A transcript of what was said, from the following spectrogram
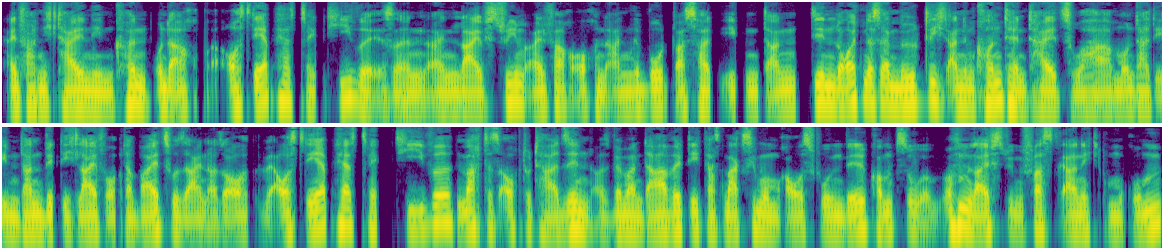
einfach nicht teilnehmen können. Und auch aus der Perspektive ist ein, ein Livestream einfach auch ein Angebot, was halt eben dann den Leuten es ermöglicht, an dem Content teilzuhaben und halt eben dann wirklich live auch dabei zu sein. Also auch aus der Perspektive macht es auch total Sinn. Also wenn man da wirklich das Maximum rausholen will, kommt so um Livestream fast gar nicht drum rum.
